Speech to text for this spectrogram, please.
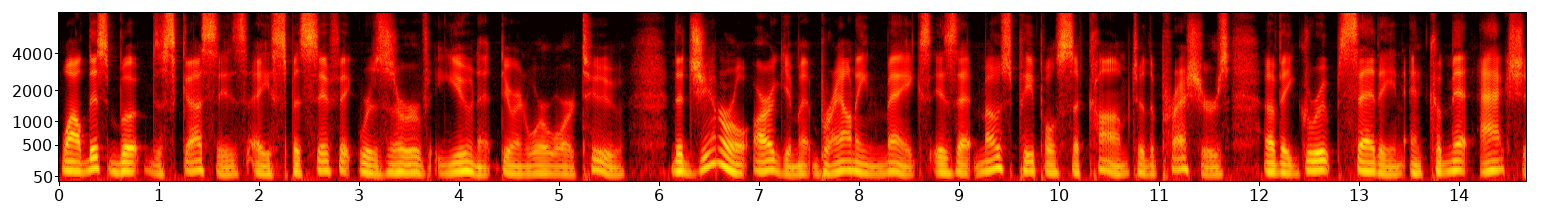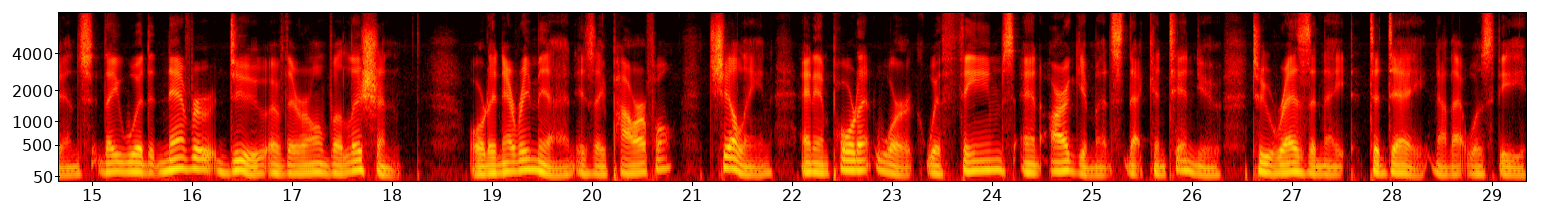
While this book discusses a specific reserve unit during World War II, the general argument Browning makes is that most people succumb to the pressures of a group setting and commit actions they would never do of their own volition. Ordinary Men is a powerful, chilling, and important work with themes and arguments that continue to resonate today. Now, that was the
